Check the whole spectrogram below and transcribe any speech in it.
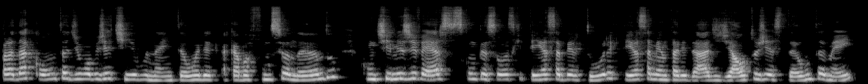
para dar conta de um objetivo, né? Então, ele acaba funcionando com times diversos, com pessoas que têm essa abertura, que têm essa mentalidade de autogestão também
